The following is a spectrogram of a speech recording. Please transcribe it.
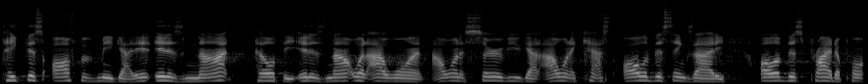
Take this off of me, God. It, it is not healthy. It is not what I want. I want to serve you, God. I want to cast all of this anxiety all of this pride upon,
